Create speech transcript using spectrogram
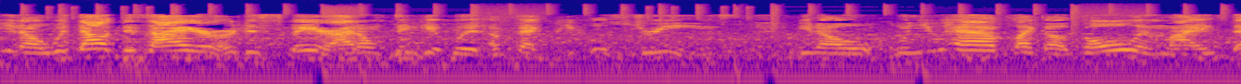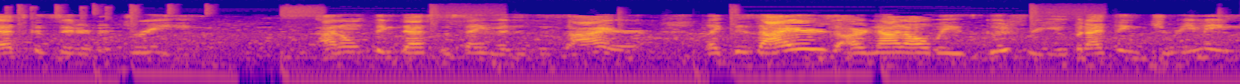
you know, without desire or despair, I don't think it would affect people's dreams. You know, when you have like a goal in life, that's considered a dream. I don't think that's the same as a desire. Like desires are not always good for you, but I think dreaming,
